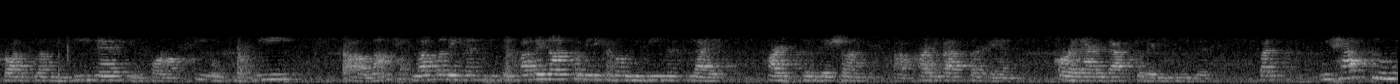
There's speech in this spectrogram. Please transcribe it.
Chronic lung diseases in the form of COPD, uh, lung, lung malignancies, and other non-communicable diseases like heart conditions, uh, cardiovascular and coronary vascular diseases. But we have to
